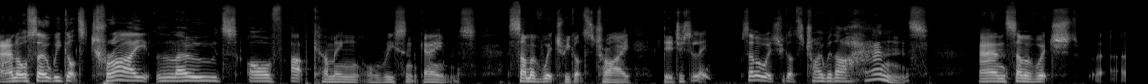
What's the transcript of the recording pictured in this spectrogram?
And also, we got to try loads of upcoming or recent games, some of which we got to try digitally, some of which we got to try with our hands, and some of which uh,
